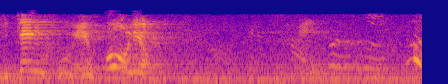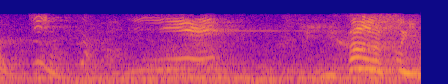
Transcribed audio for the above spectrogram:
已经回复了。孩子是自尽在焉。李贺虽是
